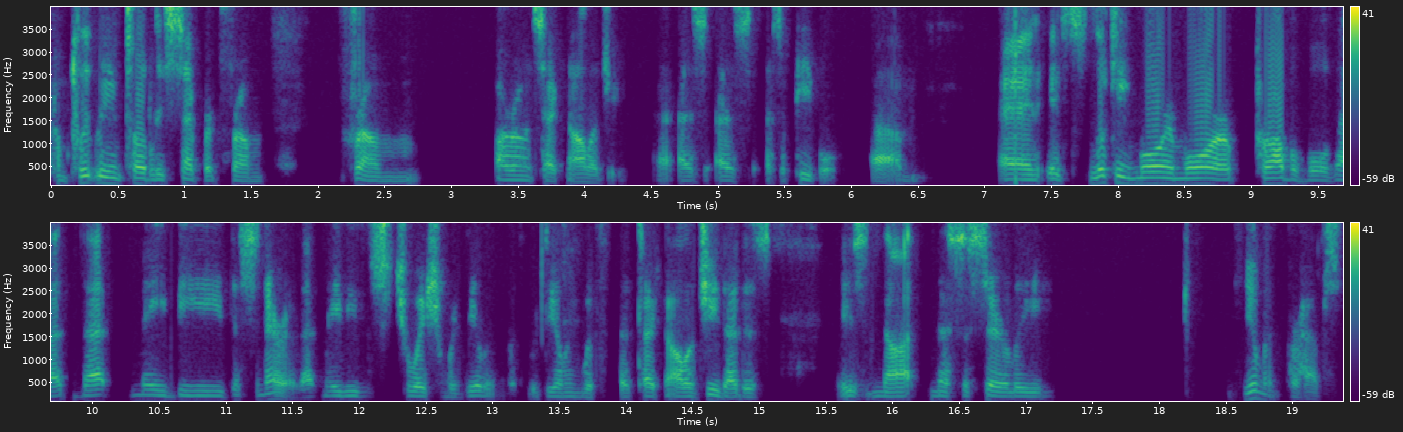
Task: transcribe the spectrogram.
completely and totally separate from from our own technology as as as a people. Um, and it's looking more and more probable that that may be the scenario, that may be the situation we're dealing with. We're dealing with a technology that is is not necessarily human, perhaps.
